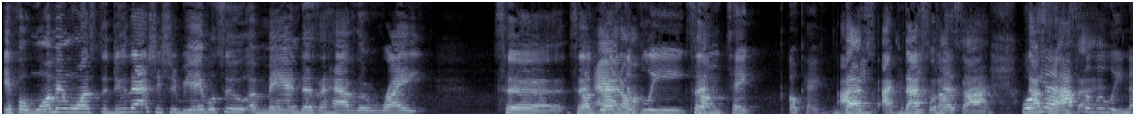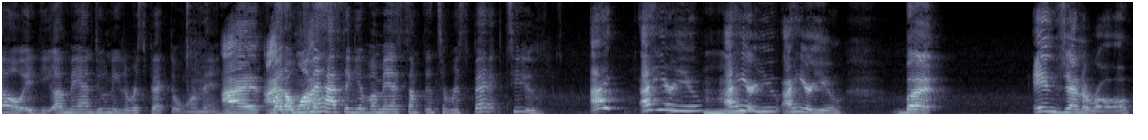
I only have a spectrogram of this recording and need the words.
if a woman wants to do that, she should be able to. A man doesn't have the right to to Aggressively to- come take. Okay, That's- I can, I that's what I'm saying. Well, That's yeah, I'm saying. absolutely. No, it, a man do need to respect a woman, I, I but a woman my- has to give a man something to respect too. I I hear you. Mm-hmm. I hear you. I hear you. But in general,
